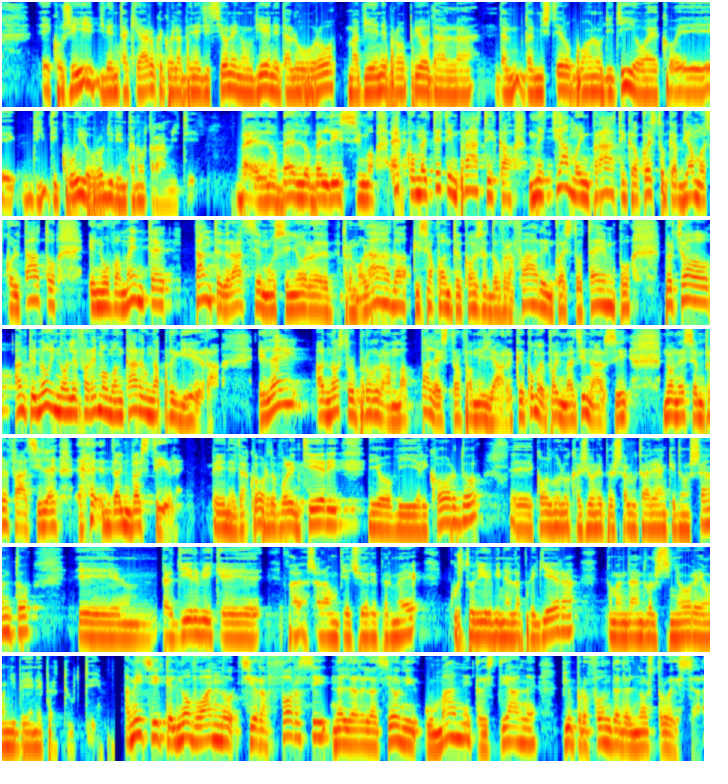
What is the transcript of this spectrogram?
e così diventa chiaro che quella benedizione non viene da loro, ma viene proprio dal, dal, dal mistero buono di Dio, ecco, e di, di cui loro diventano tramiti. Bello, bello, bellissimo. Ecco, mettete in pratica, mettiamo in pratica questo che abbiamo ascoltato e nuovamente Tante grazie, Monsignor Tremolada, chissà quante cose dovrà fare in questo tempo, perciò anche noi non le faremo mancare una preghiera. E lei al nostro programma Palestra Familiare, che come può immaginarsi non è sempre facile eh, da imbastire. Bene, d'accordo, volentieri io vi ricordo, eh, colgo l'occasione per salutare anche Don Santo e mm, per dirvi che sarà un piacere per me custodirvi nella preghiera domandando al Signore ogni bene per tutti. Amici, che il nuovo anno ci rafforzi nelle relazioni umane, cristiane più profonde del nostro essere.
